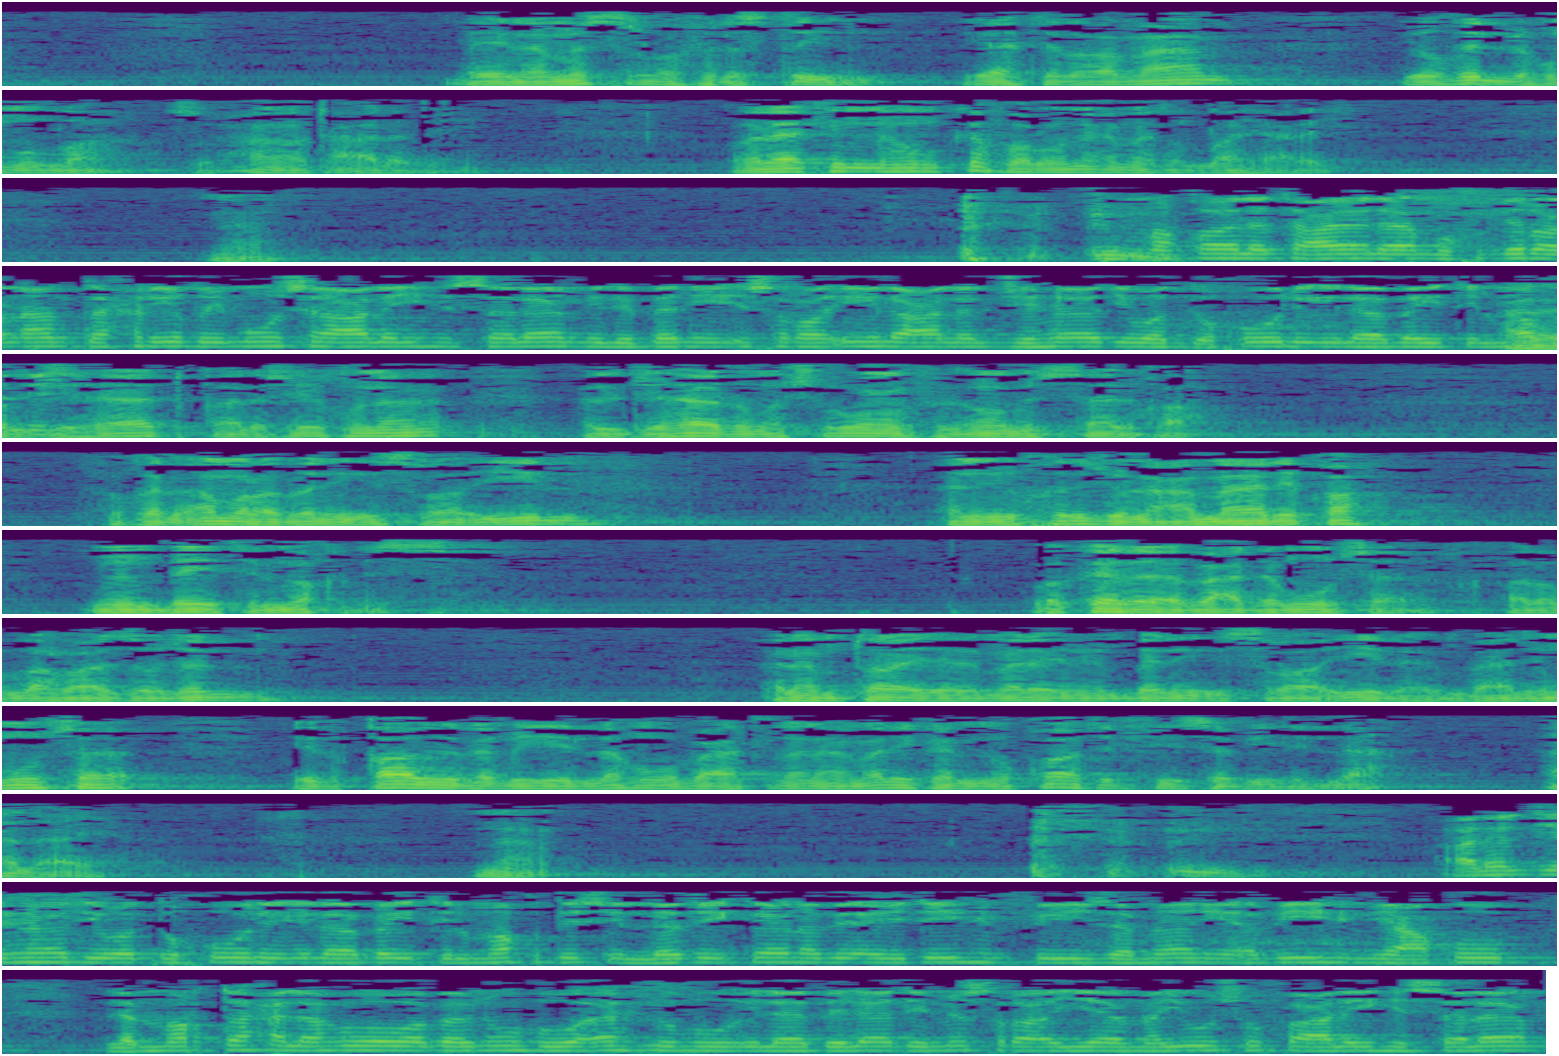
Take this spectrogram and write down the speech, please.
بين مصر وفلسطين. يأتي الغمام يظلهم الله سبحانه وتعالى به. ولكنهم كفروا نعمة الله عليه. نعم. ثم قال تعالى مخبرا عن تحريض موسى عليه السلام لبني إسرائيل على الجهاد والدخول إلى بيت المقدس. على الجهاد قال شيخنا الجهاد مشروع في الأمم السابقة. فقد أمر بني إسرائيل أن يخرجوا العمالقة من بيت المقدس. وكذا بعد موسى قال الله عز وجل ألم تر إلى الملأ من بني إسرائيل من بعد موسى إذ قالوا لنبي له بعث لنا ملكا نقاتل في سبيل الله. الآية. نعم. على الجهاد والدخول إلى بيت المقدس الذي كان بأيديهم في زمان أبيهم يعقوب لما ارتحل هو وبنوه وأهله إلى بلاد مصر أيام يوسف عليه السلام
